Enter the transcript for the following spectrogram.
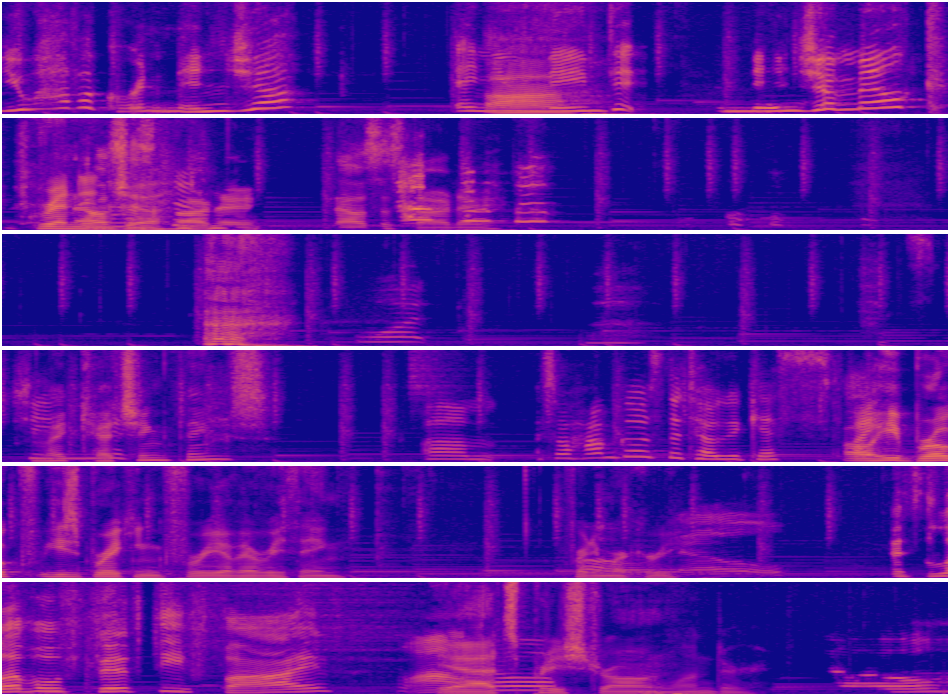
You have a Greninja? And you Uh, named it Ninja Milk? Greninja. That was a starter. That was a starter. what? Am I catching things? Um. So how goes the Togekiss? Oh, he broke. He's breaking free of everything. Freddie Mercury. Oh, No. It's level 55. Wow. Yeah, it's No. pretty no strong. wonder. No.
